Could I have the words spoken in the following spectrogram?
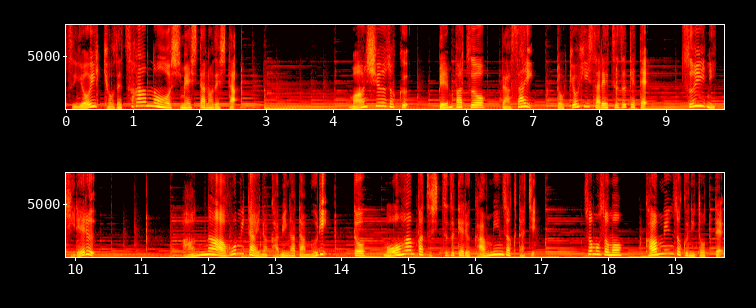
強い拒絶反応を示したのでした。満州族弁髪をダサいと拒否され続けてついに切れる。あんなアホみたいな髪型無理と猛反発し続ける漢民族たち。そもそも漢民族にとって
